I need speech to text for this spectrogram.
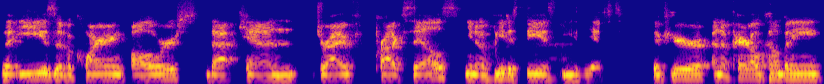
the ease of acquiring followers that can drive product sales, you know, B2C is easiest. If you're an apparel company,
